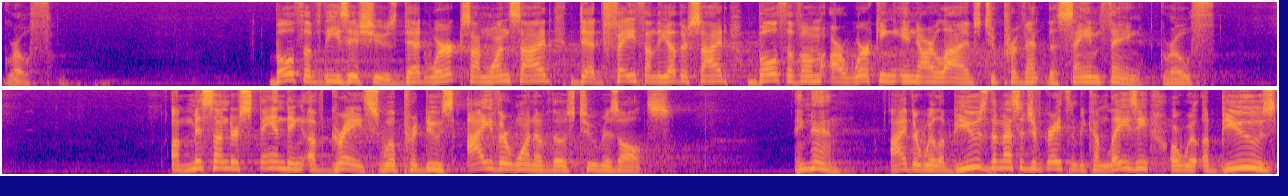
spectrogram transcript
growth. Both of these issues, dead works on one side, dead faith on the other side, both of them are working in our lives to prevent the same thing growth. A misunderstanding of grace will produce either one of those two results. Amen. Either we'll abuse the message of grace and become lazy, or we'll abuse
